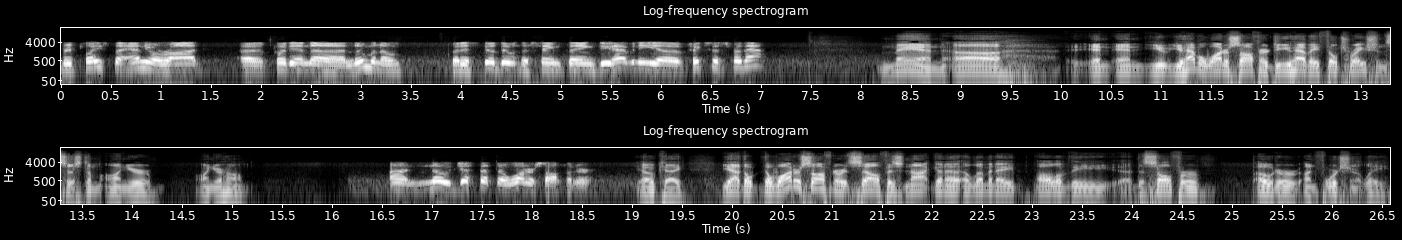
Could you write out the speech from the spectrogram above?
replace the anode rod, uh, put in uh, aluminum, but it's still doing the same thing. Do you have any uh, fixes for that? Man, uh, and and you you have a water softener. Do you have a filtration system on your on your home? Uh, no, just at the water softener. Okay. Yeah, the the water softener itself is not going to eliminate all of the uh, the sulfur odor. Unfortunately,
